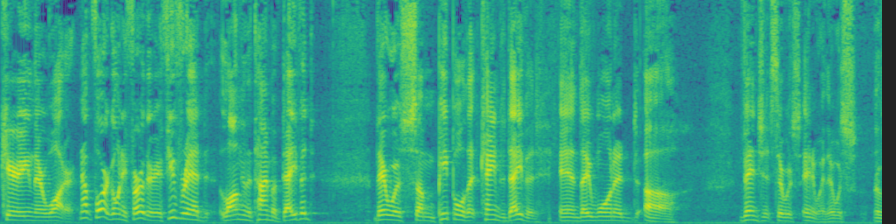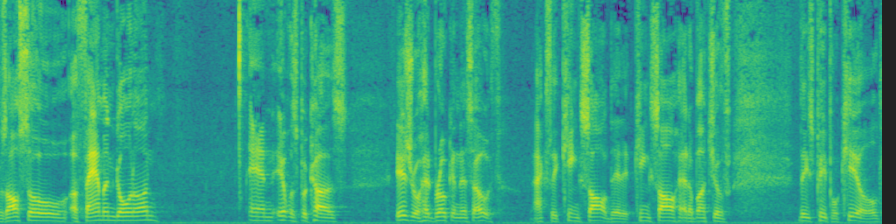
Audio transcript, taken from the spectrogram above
carrying their water. Now, before I go any further, if you've read Long in the Time of David, there was some people that came to David and they wanted uh, vengeance. There was anyway. There was there was also a famine going on, and it was because Israel had broken this oath. Actually, King Saul did it. King Saul had a bunch of these people killed,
